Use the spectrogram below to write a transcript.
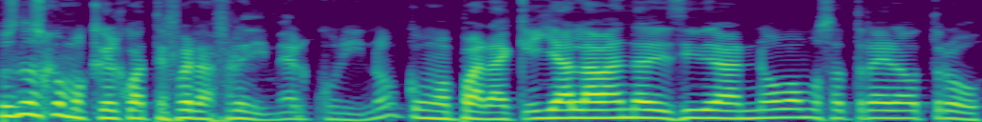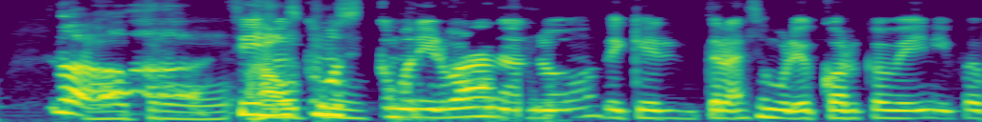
pues no es como que el cuate fuera Freddie Mercury, ¿no? Como para que ya la banda decidiera, no vamos a traer a otro, a otro. Sí, a no es como, otro". como Nirvana, ¿no? De que literal se murió Kurt Cobain y fue,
